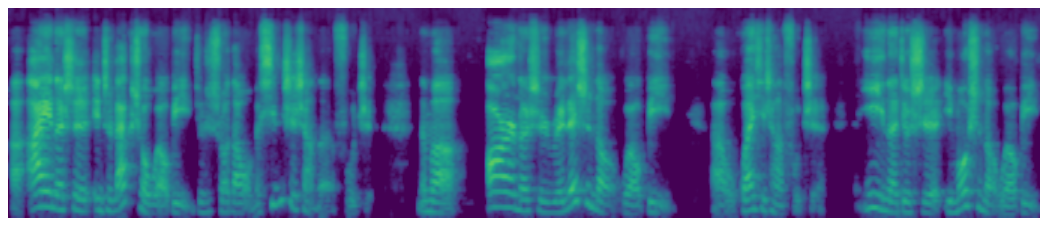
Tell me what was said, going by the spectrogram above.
啊，I 呢是 intellectual well-being，就是说到我们心智上的福祉。那么 R 呢是 relational well-being，啊，关系上的福祉。E 呢就是 emotional well-being。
